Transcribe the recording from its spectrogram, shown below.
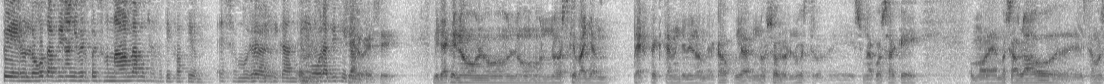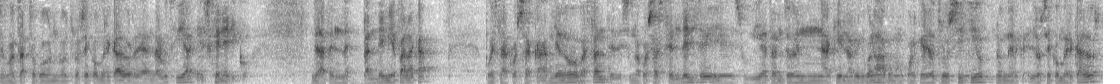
Pero luego también a nivel personal da mucha satisfacción. Eso es muy gratificante. Es muy gratificante. Sí, sí. Mira que no, no, no, no es que vayan perfectamente bien los mercados, cuidado, no solo el nuestro, es una cosa que, como hemos hablado, eh, estamos en contacto con otros ecomercados de Andalucía, es genérico. De la pandemia para acá, pues la cosa ha cambiado bastante, es una cosa ascendente, eh, subía tanto en, aquí en la Rinconada como en cualquier otro sitio, los, los ecomercados,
